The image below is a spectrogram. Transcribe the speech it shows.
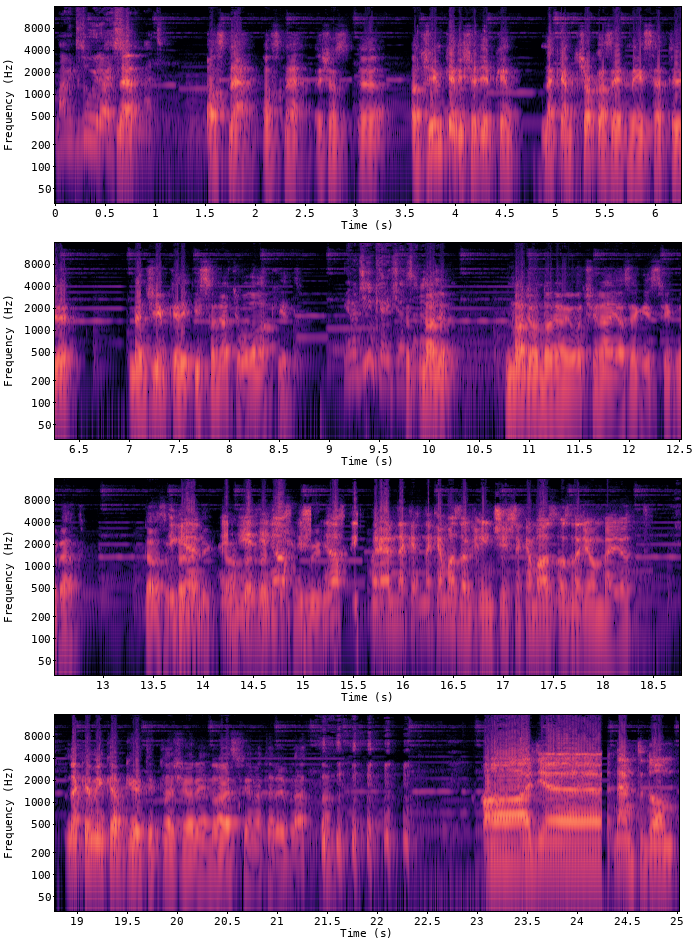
Mármint az új rajzfilmet. Azt ne, azt ne. És az, uh, a Jim Carrey is egyébként nekem csak azért nézhető, mert Jim Carrey iszonyat jól alakít. Én a Jim Carrey is Tehát egyszer. nagyon, nagyon-nagyon jól csinálja az egész figurát. De az a Igen, Benedict én, én, azt is, új. én azt ismerem, nekem, nekem az a Grinch, és nekem az, az nagyon bejött. Nekem inkább guilty pleasure, én rajzfilmet előbb láttam. Vagy nem tudom,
